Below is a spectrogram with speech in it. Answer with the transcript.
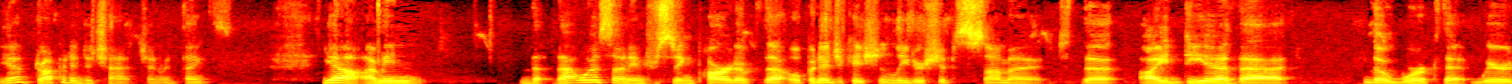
Yeah, drop it into chat, Jennryn. Thanks. Yeah, I mean, th that was an interesting part of the Open Education Leadership Summit. The idea that the work that we're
